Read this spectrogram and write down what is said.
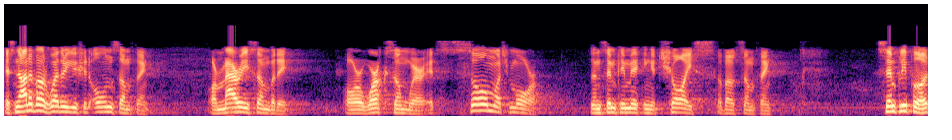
It's not about whether you should own something, or marry somebody, or work somewhere. It's so much more than simply making a choice about something. Simply put,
